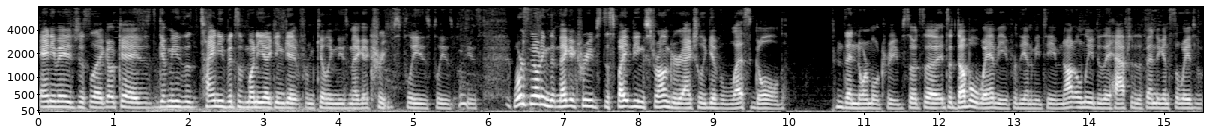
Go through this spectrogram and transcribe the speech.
Anti-Mage is just like, okay, just give me the tiny bits of money I can get from killing these mega creeps, please, please, please. Worth noting that mega creeps, despite being stronger, actually give less gold than normal creeps. So it's a it's a double whammy for the enemy team. Not only do they have to defend against the waves of,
